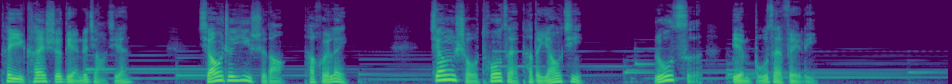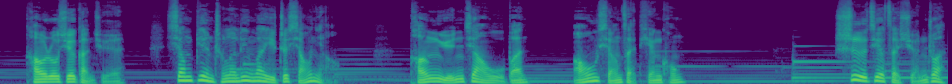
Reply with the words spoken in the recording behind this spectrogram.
他一开始踮着脚尖，乔治意识到他会累，将手托在他的腰际，如此便不再费力。陶如雪感觉像变成了另外一只小鸟，腾云驾雾般翱翔在天空。世界在旋转，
